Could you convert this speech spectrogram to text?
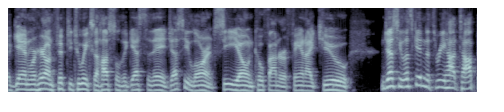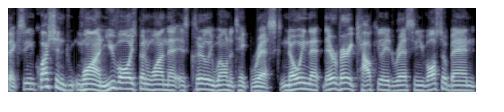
Again, we're here on 52 Weeks of Hustle. The guest today, Jesse Lawrence, CEO and co founder of Fan IQ. Jesse, let's get into three hot topics. Question one, you've always been one that is clearly willing to take risks, knowing that they're very calculated risks, and you've also been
